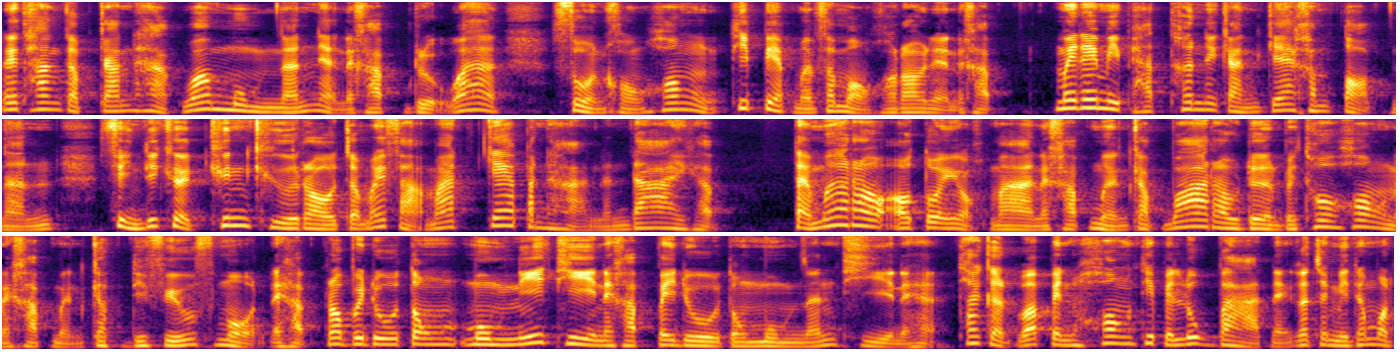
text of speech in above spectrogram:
ในทางกับการหากว่ามุมนั้นเนี่ยนะครับหรือว่าส่วนของห้องที่เปรียบเหมือนสมองของเราเนี่ยนะครับ ไม่ได้มีแพทเทิร์นในการแก้คำตอบนั้น สิ่งที่เกิดขึ้นคือเราจะไม่สามารถแก้ปัญหานั้นได้ครับแต่เมื่อเราเอาตัวเองออกมานะครับ เหมือนกับว่าเราเดินไปทั่วห้องนะครับ เหมือนกับ diffuse mode นะครับ เราไปดูตรงมุมนี้ทีนะครับ ไปดูตรงมุมนั้นทีนะฮะ ถ้าเกิดว่าเป็นห้องที่เป็นลูกบาศก์เนี่ย ก็จะมีทั้งหมด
